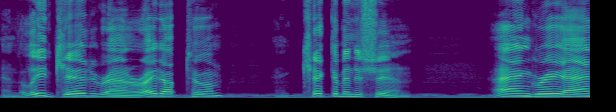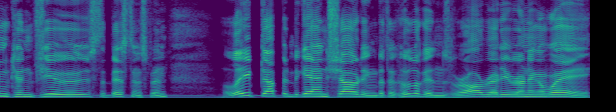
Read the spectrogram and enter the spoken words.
and the lead kid ran right up to him and kicked him in the shin. Angry and confused, the businessman leaped up and began shouting, but the hooligans were already running away.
